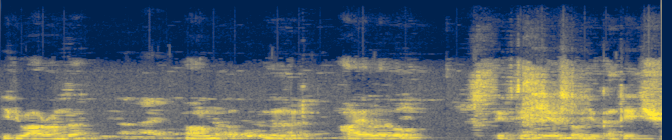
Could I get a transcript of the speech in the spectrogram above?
If you are on the on a little bit higher level, 15 years old, you can teach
